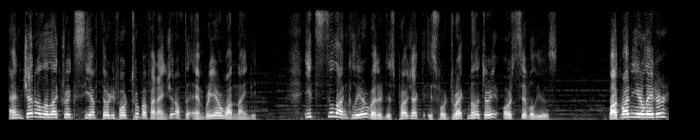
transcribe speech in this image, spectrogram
and General Electric CF-34 turbofan engine of the Embraer 190. It's still unclear whether this project is for direct military or civil use. But one year later,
